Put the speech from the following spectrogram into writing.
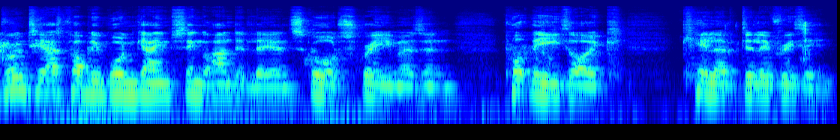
Brunty has probably won games single handedly and scored screamers and put these like killer deliveries in.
